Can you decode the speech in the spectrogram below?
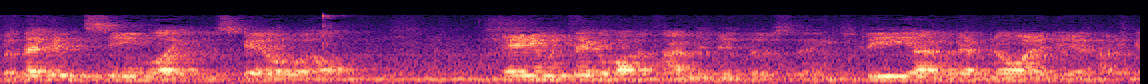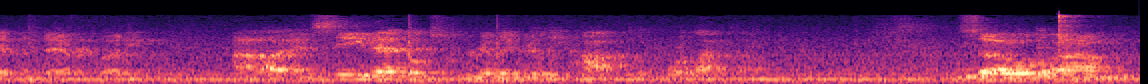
but that didn't seem like it would scale well. A, it would take a lot of time to knit those things. B, I would have no idea how to get them to everybody. Uh, and C, that looks really, really hot for the poor laptop. So um,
